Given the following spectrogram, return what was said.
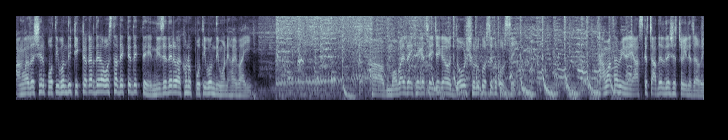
বাংলাদেশের প্রতিবন্ধী টিকটকারদের অবস্থা দেখতে দেখতে নিজেদেরও এখনও প্রতিবন্ধী মনে হয় ভাই। হ্যাঁ মোবাইল রেখে গেছে, এই জায়গায় দৌড় শুরু করছে তো করছে। থামাথামি নেই, আজকে চাঁদের দেশে চলে যাবে।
